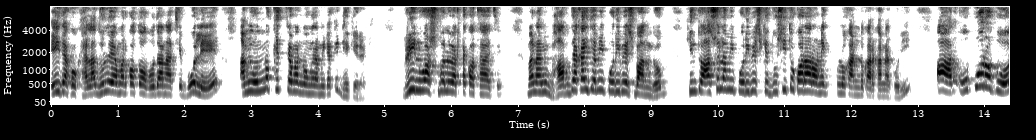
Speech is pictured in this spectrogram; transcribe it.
এই দেখো খেলাধুলোয় আমার কত অবদান আছে বলে আমি অন্য ক্ষেত্রে আমার নোংরামিটাকে ঢেকে রাখি। গ্রিন ওয়াশ বলেও একটা কথা আছে। মানে আমি ভাব দেখাই যে আমি পরিবেশ বান্ধব, কিন্তু আসলে আমি পরিবেশকে দূষিত করার অনেকগুলো কাণ্ড কারখানা করি, আর ওপর ওপর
